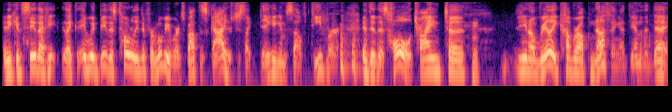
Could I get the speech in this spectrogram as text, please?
and you can see that he like it would be this totally different movie where it's about this guy who's just like digging himself deeper into this hole trying to you know really cover up nothing at the end of the day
